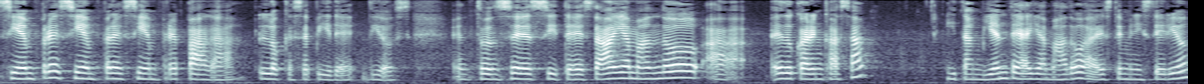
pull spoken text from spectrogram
Siempre, siempre, siempre paga lo que se pide Dios. Entonces, si te está llamando a educar en casa, y también te ha llamado a este ministerio,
